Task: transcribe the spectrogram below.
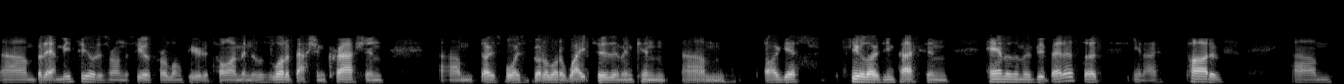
Um, but our midfielders are on the field for a long period of time, and there was a lot of bash and crash, and um, those boys have got a lot of weight to them and can, um, I guess, feel those impacts and handle them a bit better. So it's you know part of, um,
